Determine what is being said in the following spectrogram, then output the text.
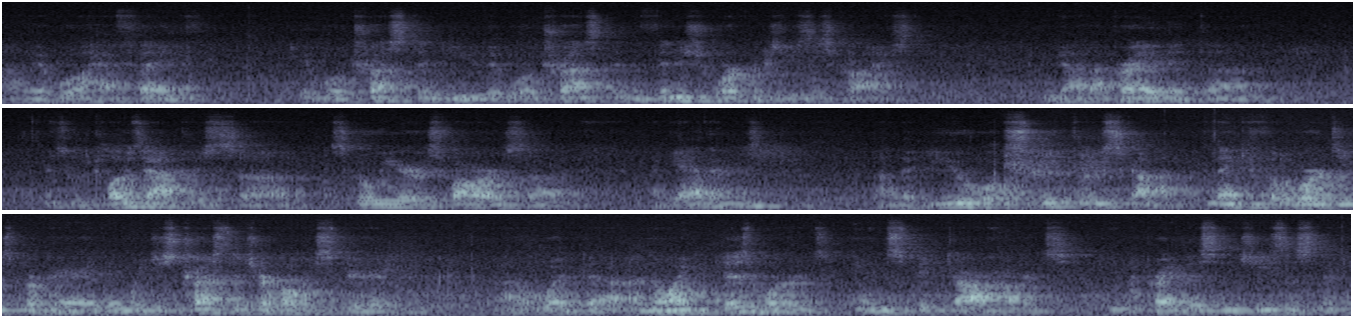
uh, that we'll have faith, that we'll trust in you, that we'll trust in the finished work of Jesus Christ. And God, I pray that uh, as we close out this uh, school year as far as uh, gatherings, uh, that you will speak through Scott. Thank you for the words he's prepared, and we just trust that your Holy Spirit uh, would uh, anoint his words and speak to our hearts. And we pray this in Jesus' name,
